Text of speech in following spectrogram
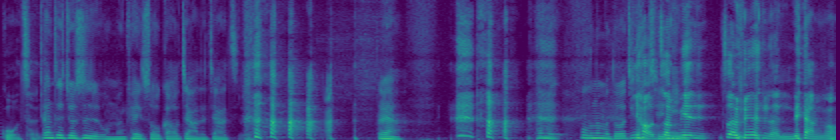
过程。但这就是我们可以收高价的价值。对啊，他们付那么多钱，你好正面正面能量哦。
